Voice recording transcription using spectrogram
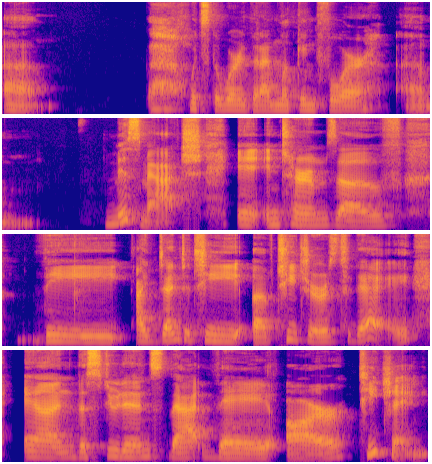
uh, what's the word that I'm looking for? Um, mismatch in, in terms of the identity of teachers today and the students that they are teaching.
